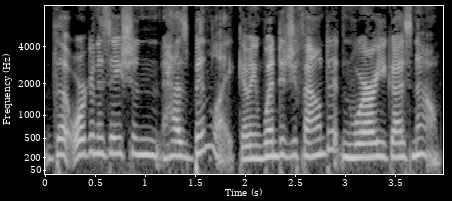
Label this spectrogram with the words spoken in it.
the organization has been like. I mean, when did you found it, and where are you guys now?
